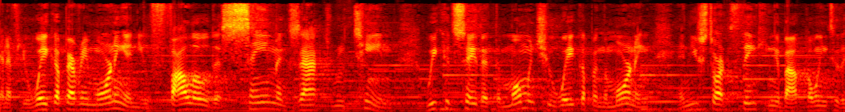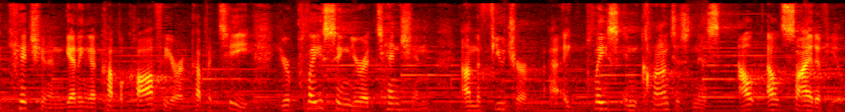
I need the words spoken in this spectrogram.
And if you wake up every morning and you follow the same exact routine, we could say that the moment you wake up in the morning and you start thinking about going to the kitchen and getting a cup of coffee or a cup of tea, you're placing your attention on the future, a place in consciousness out, outside of you.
